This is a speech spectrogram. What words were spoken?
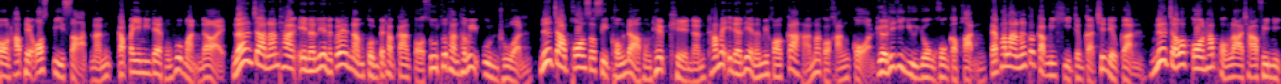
กองทัพเคออสปีศาจนั้นกลับไปยังดินแดนของพวกมันได้ หลังจากนั้นทางเอนาเรียนก็ได้นำคนไปทำการต่อสู้ทั่วทั้งทวีปอุนทวน เนื่องจากพรศักดิ์สิทธิ์ของดาบของเทพเคนนั้นทำให้เอนาเรียนนั้นมีความกล้าหาญมากกว่าครั้งก่อน เกือบที่จะอยู่ยงคงกระพันแต่พลังนั้นก็กลับมีขีดจำกัดเช่นเดียวกัน เนื่องจากว่ากองทัพของราชาฟีนิกซ์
